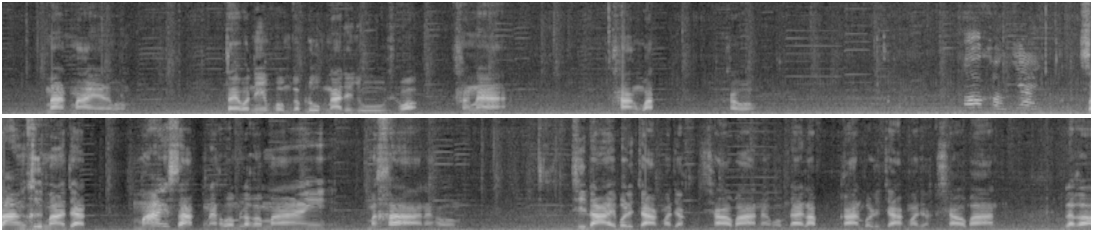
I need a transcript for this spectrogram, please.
ำมากมายนะครับผม แต่วันนี้ผมกับลูกน่าจะอยู่ เฉพาะข้างหน้าทางวัดครับผมพ่อเขาใหญ่ สร้างขึ้นมาจากไม้สักนะครับผมแล้วก็ไม้มะค่านะครับผม ที่ได้บริจาคมาจากชาวบ้านนะครับผมได้รับการบริจาคมาจากชาวบ้าน แล้วก็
